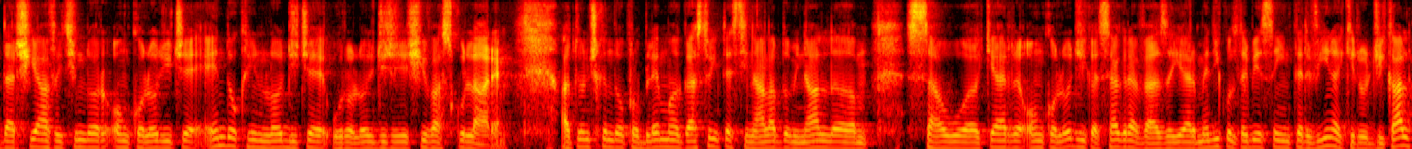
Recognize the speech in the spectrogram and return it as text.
dar și a afecțiunilor oncologice, endocrinologice, urologice și vasculare. Atunci când o problemă gastrointestinală, abdominală uh, sau uh, chiar oncologică se agravează, iar medicul trebuie să intervină chirurgical,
